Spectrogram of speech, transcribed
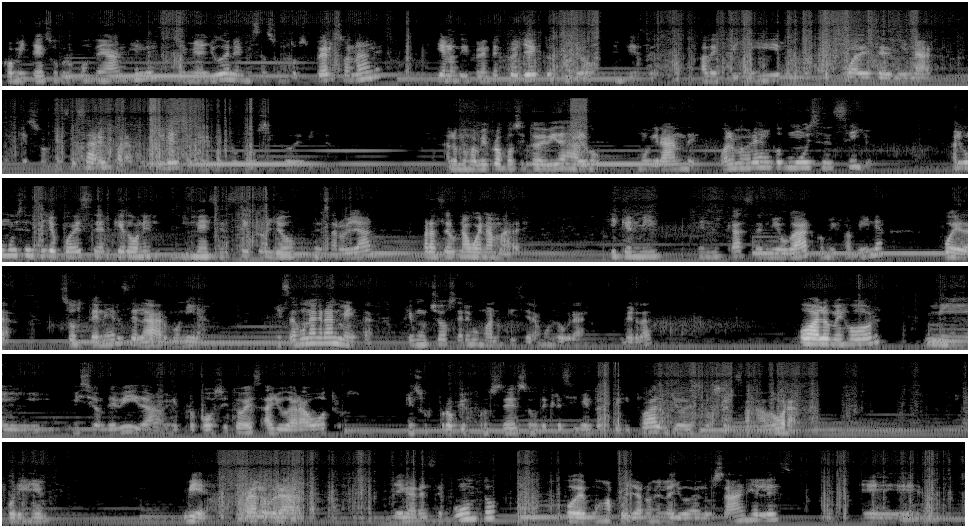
comités o grupos de ángeles que me ayuden en mis asuntos personales y en los diferentes proyectos que yo empiece a definir o a determinar son necesarios para cumplir ese mi propósito de vida. A lo mejor mi propósito de vida es algo muy grande o a lo mejor es algo muy sencillo. Algo muy sencillo puede ser qué dones necesito yo desarrollar para ser una buena madre y que en mi, en mi casa, en mi hogar, con mi familia, pueda sostenerse la armonía. Esa es una gran meta que muchos seres humanos quisiéramos lograr, ¿verdad? O a lo mejor mi misión de vida, mi propósito es ayudar a otros en sus propios procesos de crecimiento espiritual. Yo deseo ser sanadora, por ejemplo. Bien, para lograr llegar a ese punto, podemos apoyarnos en la ayuda de los ángeles. Eh,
